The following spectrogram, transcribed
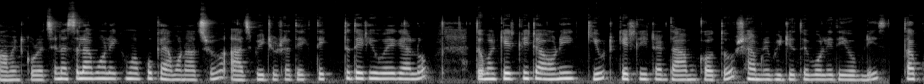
কমেন্ট করেছেন, আসসালামু আলাইকুম আপু, কেমন আছো? আজ ভিডিওটা দেখতে একটু দেরি হয়ে গেল। তোমার কেটলিটা অনেক কিউট কেটলিটার দাম কত? সামনের ভিডিওতে বলে দিও প্লিজ তাপু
